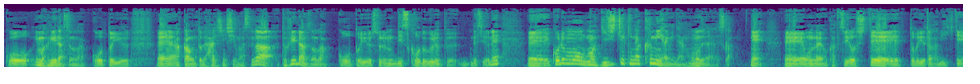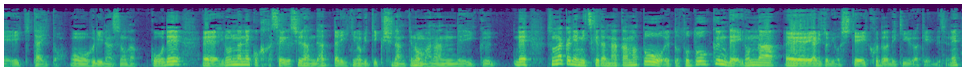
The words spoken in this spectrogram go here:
校、今フリーランスの学校という、えー、アカウントで配信していますが、えっと、フリーランスの学校という、それのディスコードグループですよね。えー、これも、まあ、疑似的な組合みたいなものじゃないですか。ね、えー、オンラインを活用して、えっと、豊かに生きていきたいと、フリーランスの学校で、えー、いろんなね、こう、稼ぐ手段であったり、生き延びていく手段っていうのを学んでいく。で、その中で見つけた仲間と、えっと、徒党を組んでいろんな、えー、やり取りをしていくことができるわけですよね。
